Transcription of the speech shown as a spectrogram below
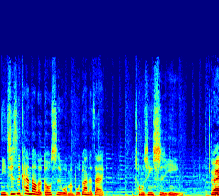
你其实看到的都是我们不断的在重新适应。对，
